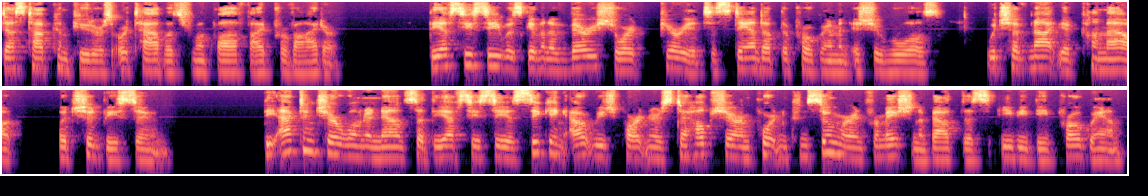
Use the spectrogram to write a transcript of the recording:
desktop computers, or tablets from a qualified provider. The FCC was given a very short period to stand up the program and issue rules which have not yet come out but should be soon. The acting chairwoman announced that the FCC is seeking outreach partners to help share important consumer information about this EBB program.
